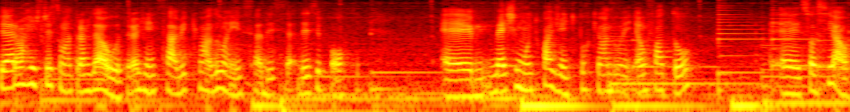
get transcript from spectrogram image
já era uma restrição atrás da outra. A gente sabe que uma doença desse, desse porte é, mexe muito com a gente, porque doença, é um fator é, social.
